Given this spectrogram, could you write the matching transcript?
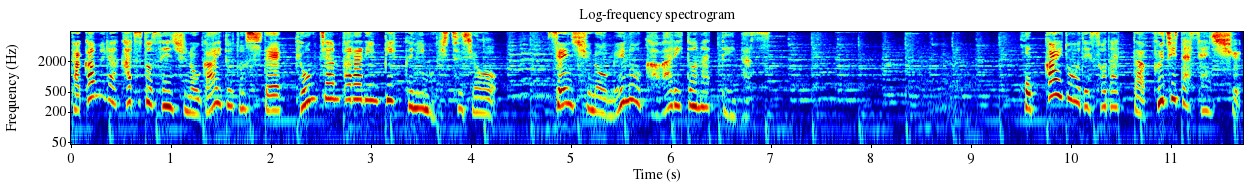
高村和人選手のガイドとしてピョンチャンパラリンピックにも出場。選手の目の代わりとなっています。北海道で育った藤田選手。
